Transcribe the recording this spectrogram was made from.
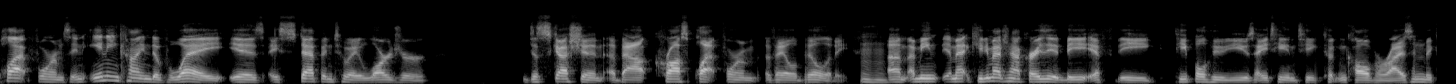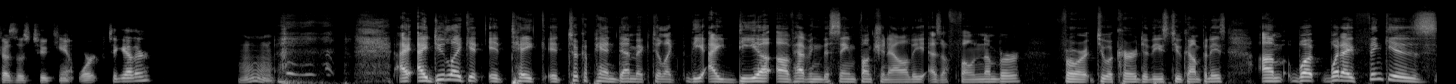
platforms in any kind of way is a step into a larger discussion about cross-platform availability. Mm-hmm. Um, I mean, can you imagine how crazy it'd be if the people who use AT and T couldn't call Verizon because those two can't work together? Hmm. I, I do like it it take it took a pandemic to like the idea of having the same functionality as a phone number for to occur to these two companies. Um, but what I think is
